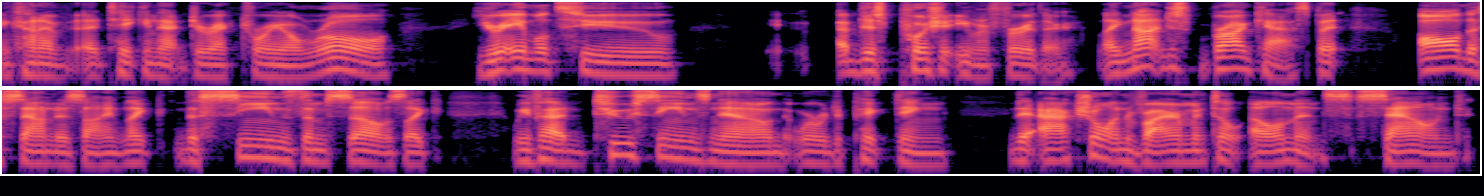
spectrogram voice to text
and kind of uh, taking that directorial role, you're able to uh, just push it even further. Like not just broadcast, but all the sound design, like the scenes themselves. Like we've had two scenes now that we're depicting the actual environmental elements, sound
